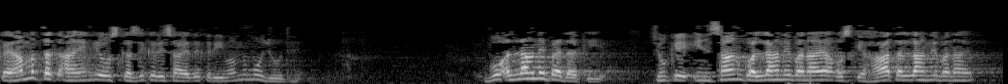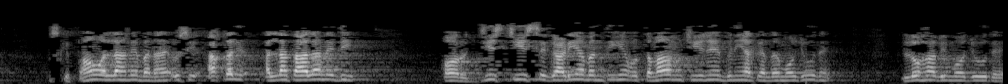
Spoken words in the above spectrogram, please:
قیامت تک آئیں گے، اس کا ذکر اس عائد کریمہ میں موجود ہے۔ وہ اللہ نے پیدا کیے کیونکہ انسان کو اللہ نے بنایا، اس کے ہاتھ اللہ نے بنائے، اس کے پاؤں اللہ نے بنائے اسے عقل اللہ تعالی نے دی۔ اور جس چیز سے گاڑیاں بنتی ہیں، وہ تمام چیزیں دنیا کے اندر موجود ہیں۔ لوہا بھی موجود ہے۔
